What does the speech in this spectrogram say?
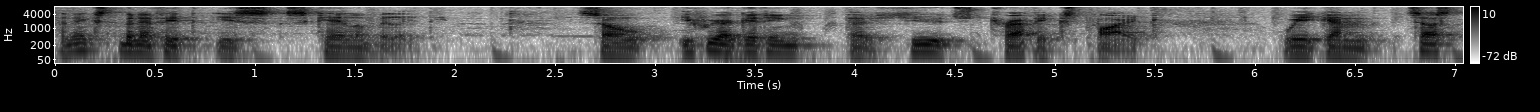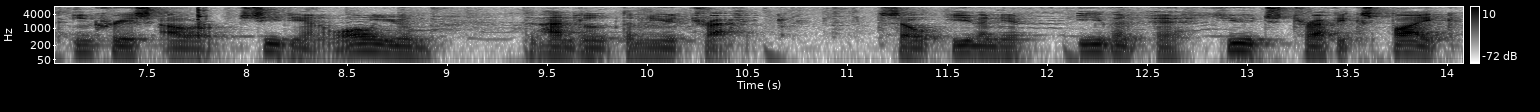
The next benefit is scalability. So if we are getting a huge traffic spike, we can just increase our CDN volume to handle the new traffic. So even if even a huge traffic spike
